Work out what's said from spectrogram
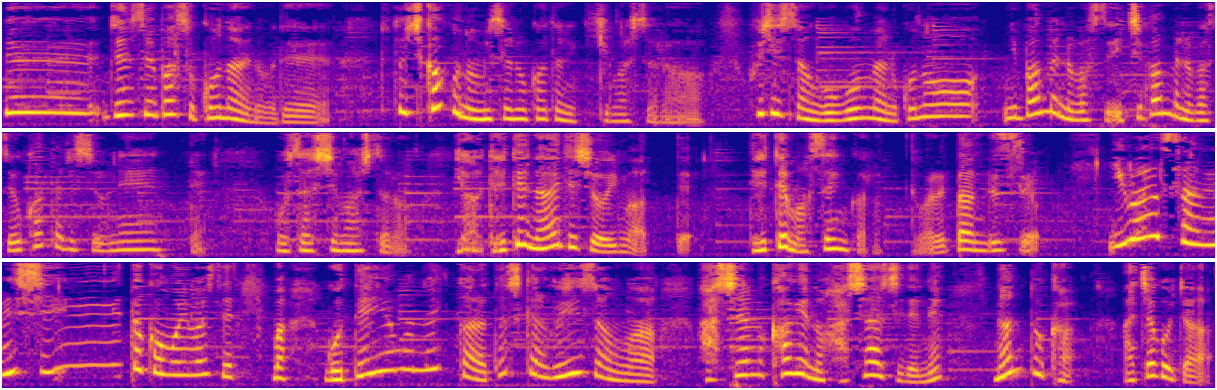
で、全然バス来ないので、ちょっと近くのお店の方に聞きましたら、富士山5合目のこの2番目のバス、1番目のバス良かったですよねってお察しましたら、いや、出てないでしょ、今って。出てませんからって言われたんですよ。いわ、寂しいとか思いまして、まあ、御殿山の駅から確かに富士山は柱の影の端々でね、なんとかあちゃこちゃ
